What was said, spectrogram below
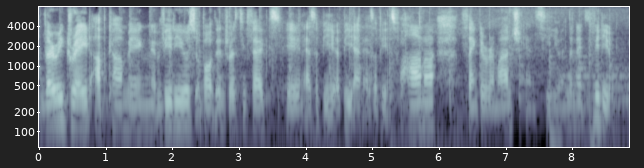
very great upcoming videos about interesting facts in SAP ERP and SAP S4HANA. Thank you very much and see you in the next video.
